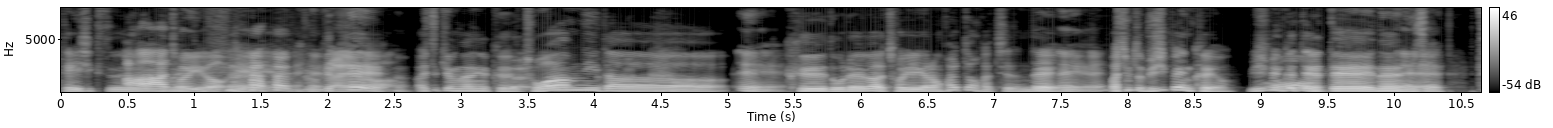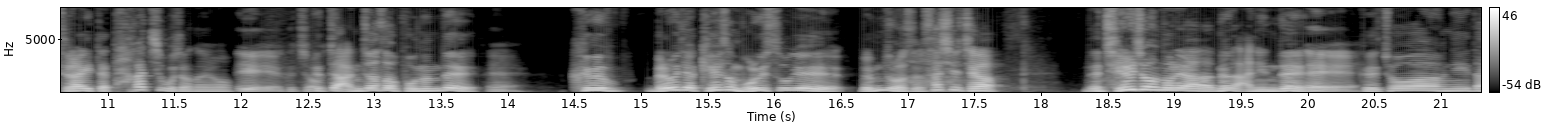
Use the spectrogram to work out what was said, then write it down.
데이식스 아, 선배님들. 저희요. 예, 예. 그때 아직도 기억나는 게 그 좋아합니다 예. 그 노래가 저희랑 활동 같이 했는데 예. 마침 또 뮤직뱅크예요. 뮤직뱅크 어. 때 그때는 네. 이제 드라이 때 다 같이 보잖아요. 예, 예, 그쵸. 그때 앉아서 보는데 예. 그 멜로디가 계속 머릿속에 맴돌았어요. 사실 제가 네, 제일 좋아하는 노래는 아닌데 예, 예. 그 좋아합니다.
